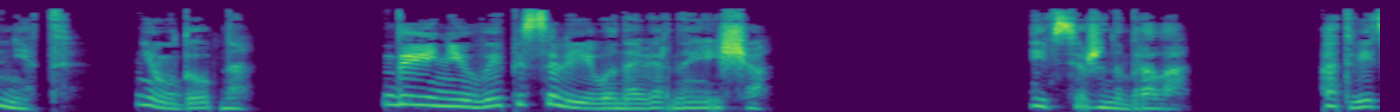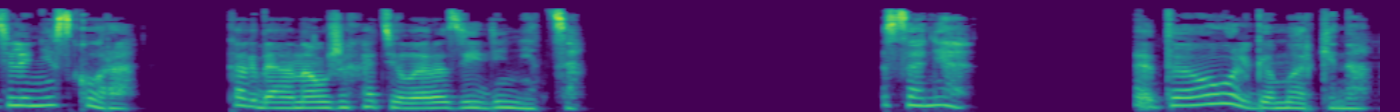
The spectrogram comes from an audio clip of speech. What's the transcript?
Нет, неудобно. Да и не выписали его, наверное, еще. И все же набрала. Ответили не скоро, когда она уже хотела разъединиться. «Саня, это Ольга Маркина».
